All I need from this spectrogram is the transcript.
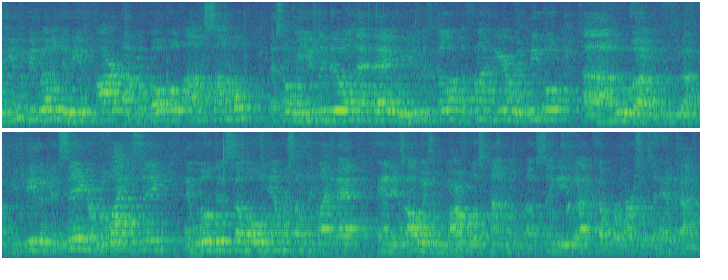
if you would be willing to be a part of a vocal ensemble, that's what we usually do on that day. We usually fill up the front here with people uh, who, uh, who uh, either can sing or would like to sing, and we'll do some old hymn or something like that. And it's always a marvelous time of, of singing. We'll have a couple rehearsals ahead of time.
